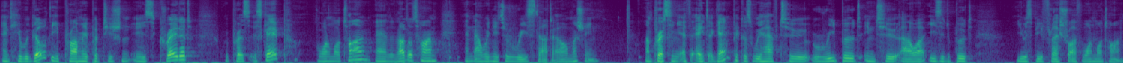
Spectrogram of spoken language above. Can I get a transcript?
And here we go, the primary partition is created. We press escape one more time and another time and now we need to restart our machine. I'm pressing F8 again because we have to reboot into our Easy2Boot USB flash drive one more time.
